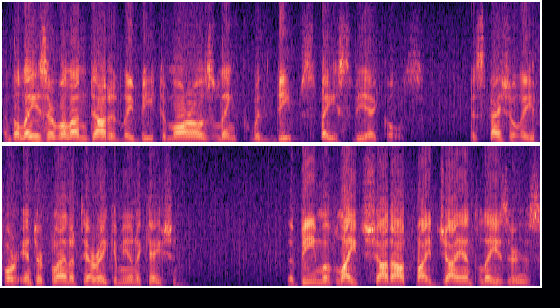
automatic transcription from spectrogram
And the laser will undoubtedly be tomorrow's link with deep space vehicles, especially for interplanetary communication. The beam of light shot out by giant lasers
